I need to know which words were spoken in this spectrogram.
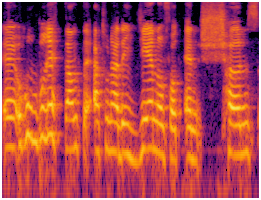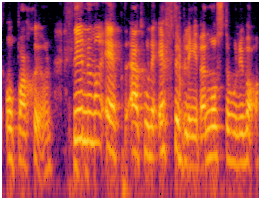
Eh, hon berättade inte att hon hade genomfört en könsoperation. Det är nummer ett, att hon är efterbliven, måste hon ju vara.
